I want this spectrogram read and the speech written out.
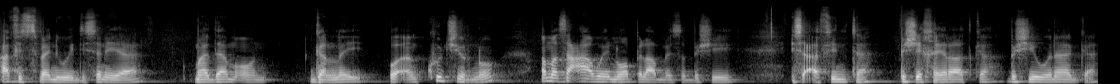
cafis baan weydiisanayaa maadaama oon galnay oo aan ku jirno ama se caawa inoo bilaabmayso bishii iscafinta bishii khayraadka bishii wanaagga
